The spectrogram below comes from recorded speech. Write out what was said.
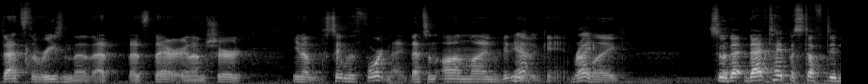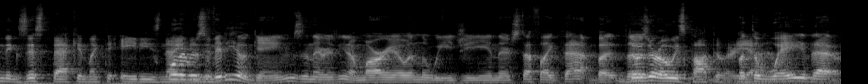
that's the reason that, that that's there. And I'm sure you know, same with Fortnite. That's an online video Yeah, game, right. Like, So that that type of stuff didn't exist back in like the 80s, 90s. well, there was video games, and there was you know Mario and Luigi, and there's stuff like that. But the, those are always popular. But yeah. the way that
